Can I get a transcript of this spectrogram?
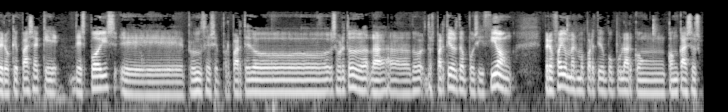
pero que pasa que despois eh, prodúcese por parte do sobre todo da, do, dos partidos de oposición pero fai o mesmo Partido Popular con, con casos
